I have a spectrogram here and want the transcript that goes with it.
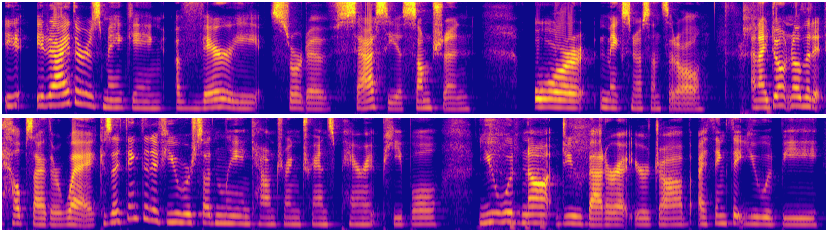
it, it either is making a very sort of sassy assumption or makes no sense at all. And I don't know that it helps either way because I think that if you were suddenly encountering transparent people, you would not do better at your job. I think that you would be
